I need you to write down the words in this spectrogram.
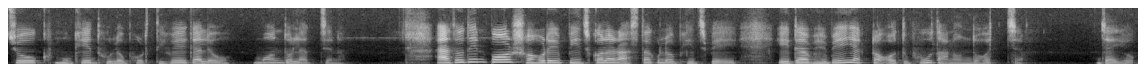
চোখ মুখে ধুলো ভর্তি হয়ে গেলেও মন্দ লাগছে না। এতদিন পর শহরের পিচকলা রাস্তাগুলো ভিজবে, এটা ভেবেই একটা অদ্ভুত আনন্দ হচ্ছে। যাই হোক,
